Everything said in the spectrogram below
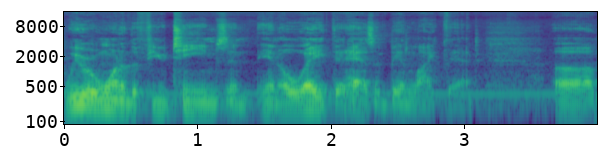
We were one of the few teams in, in 08 that hasn't been like that. Uh,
